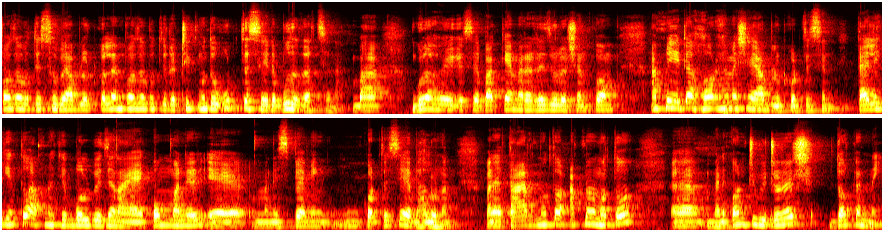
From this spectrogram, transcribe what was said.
প্রজাপতির ছবি আপলোড করলেন, প্রজাপতিটা ঠিকমতো উঠতেছে, এটা বোঝা যাচ্ছে না বা গোলা হয়ে গেছে বা ক্যামেরা রেজুলেশন কম। আপনি এটা হর হামেশায় আপলোড করতেছেন। তাইলে কিন্তু আপনাকে বলবে যে, না কম মানের মানে স্প্যামিং করতেছে ভালো না। মানে তার মতো, আপনার মতো মানে কন্ট্রিবিউটরের দরকার নেই।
